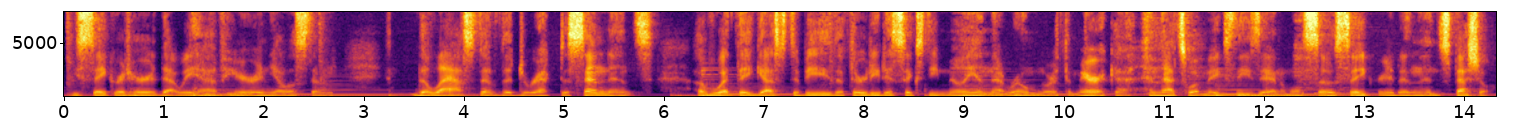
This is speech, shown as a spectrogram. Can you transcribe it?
the sacred herd that we have here in Yellowstone, the last of the direct descendants of what they guess to be the 30 to 60 million that roam North America. And that's what makes these animals so sacred and, and special.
